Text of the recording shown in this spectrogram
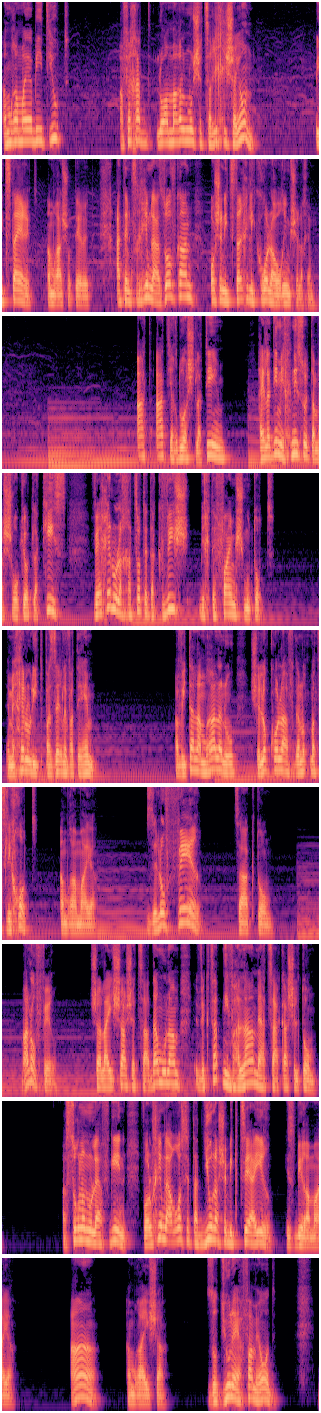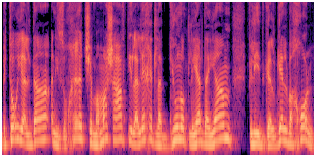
אמרה מאיה באיטיות. אף אחד לא אמר לנו שצריך רישיון. מצטערת, אמרה השוטרת. אתם צריכים לעזוב כאן, או שנצטרך לקרוא להורים שלכם. אט-אט ירדו השלטים, הילדים הכניסו את המשרוקיות לכיס, והחלו לחצות את הכביש בכתפיים שמוטות. הם החלו להתפזר לבתיהם. אביטל אמרה לנו שלא כל ההפגנות מצליחות, אמרה מאיה. זה לא פייר! צעק תום. מה לא פייר? שאלה אישה שצעדה מולם וקצת נבהלה מהצעקה של תום. אסור לנו להפגין, והולכים להרוס את הדיונה שבקצה העיר, הסבירה מאיה. אה, אמרה האישה, זאת דיונה יפה מאוד. בתור ילדה אני זוכרת שממש אהבתי ללכת לדיונות ליד הים ולהתגלגל בחול.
